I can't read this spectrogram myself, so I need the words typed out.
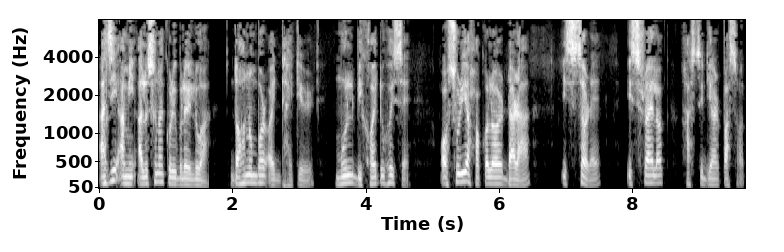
আজি আমি আলোচনা কৰিবলৈ লোৱা দহ নম্বৰ অধ্যায়টিৰ মূল বিষয়টো হৈছে অচুৰীয়াসকলৰ দ্বাৰা ঈশ্বৰে ইছৰাইলক শাস্তি দিয়াৰ পাছত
